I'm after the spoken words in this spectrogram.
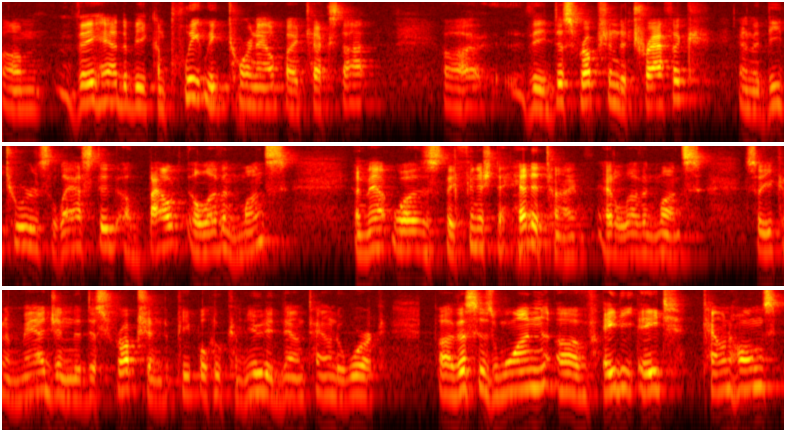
Um, they had to be completely torn out by TxDOT. Uh, the disruption to traffic and the detours lasted about 11 months. And that was, they finished ahead of time at 11 months. So you can imagine the disruption to people who commuted downtown to work. Uh, this is one of 88 townhomes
